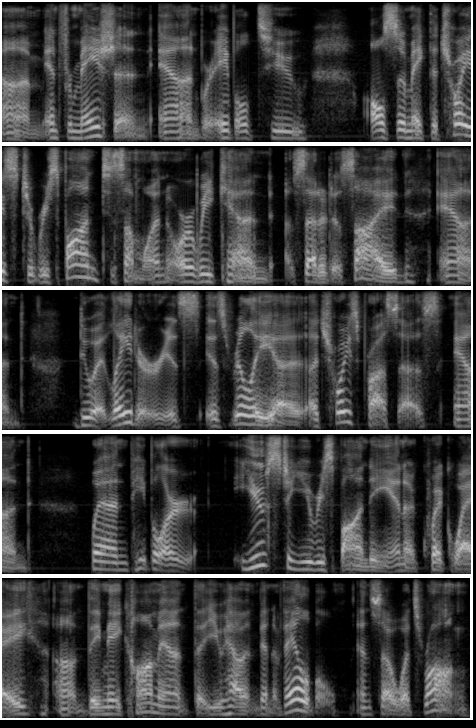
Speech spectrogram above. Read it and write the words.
um, information and we're able to also make the choice to respond to someone or we can set it aside and do it later. Is is really a, a choice process and when people are used to you responding in a quick way, um, they may comment that you haven't been available. And so, what's wrong?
